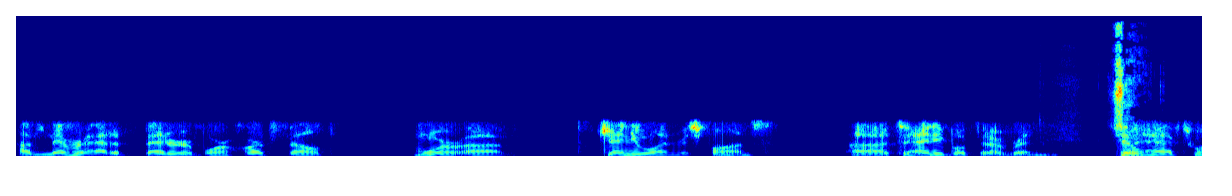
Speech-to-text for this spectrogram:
I've never had a better, more heartfelt, more uh, genuine response uh, to any book that I've written So- I have to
